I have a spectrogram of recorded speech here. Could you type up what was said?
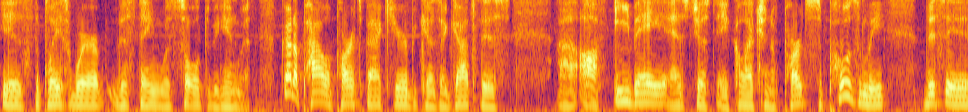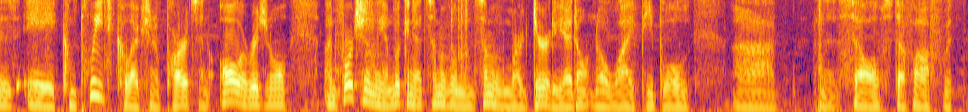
is the place where this thing was sold to begin with. I've got a pile of parts back here because I got this uh, off eBay as just a collection of parts. Supposedly, this is a complete collection of parts and all original. Unfortunately, I'm looking at some of them and some of them are dirty. I don't know why people uh, sell stuff off with,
